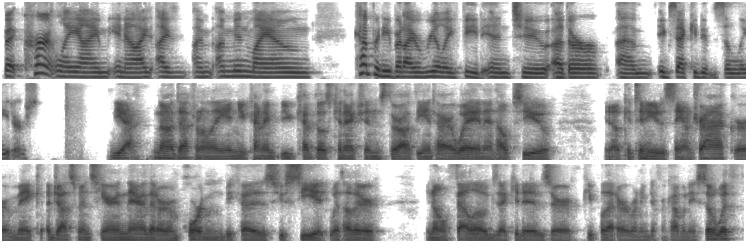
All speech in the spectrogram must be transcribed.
but currently i'm you know I, I I'm, I'm in my own company but i really feed into other um, executives and leaders. Yeah no definitely. And you kind of you kept those connections throughout the entire way and it helps you you know continue to stay on track or make adjustments here and there that are important because you see it with other you know fellow executives or people that are running different companies so with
